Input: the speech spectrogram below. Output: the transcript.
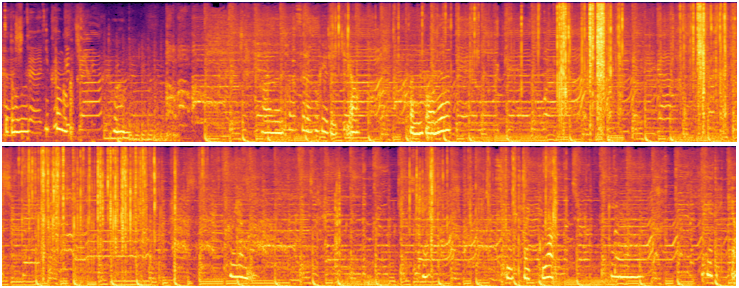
진짜 너무 예쁜 것 같아요. 도안. 다음은 찬스를 소개해드릴게요. 먼저는 구형 이렇게 또 들어있고요. 여기는 소개해드릴게요.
